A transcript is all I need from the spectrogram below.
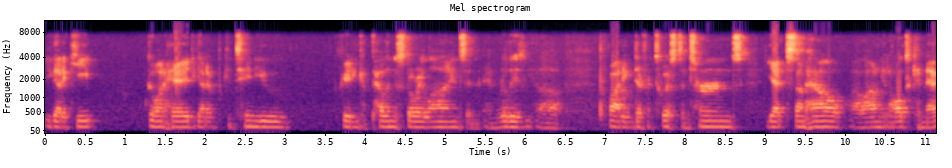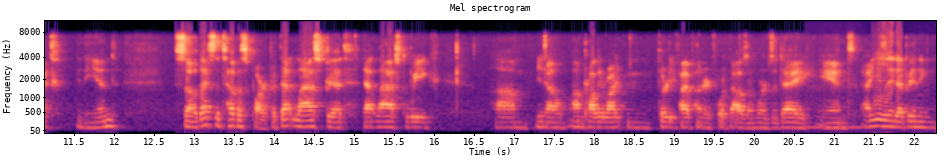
you got to keep going ahead you got to continue creating compelling storylines and, and really uh, providing different twists and turns yet somehow allowing it all to connect in the end so that's the toughest part. But that last bit, that last week, um, you know, I'm probably writing 3,500, 4,000 words a day. And I usually end up ending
